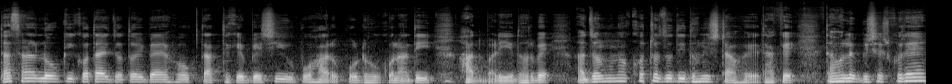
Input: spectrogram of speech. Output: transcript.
তাছাড়া লৌকিকতায় যতই ব্যয় হোক, তার থেকে বেশি উপহার উপঢৌকনাদি হাত বাড়িয়ে ধরবে। আর জন্ম নক্ষত্র যদি ধনিষ্ঠা হয়ে থাকে তাহলে বিশেষ করে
